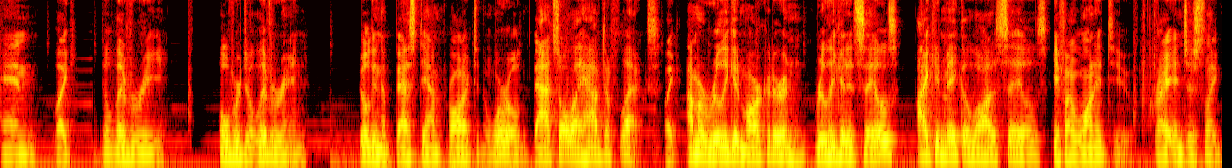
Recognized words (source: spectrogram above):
and like delivery over delivering building the best damn product in the world, that's all I have to flex. Like I'm a really good marketer and really good at sales. I can make a lot of sales if I wanted to, right? And just like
